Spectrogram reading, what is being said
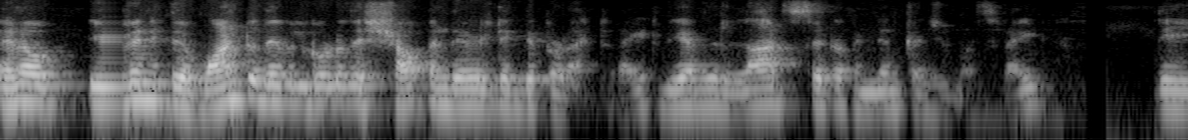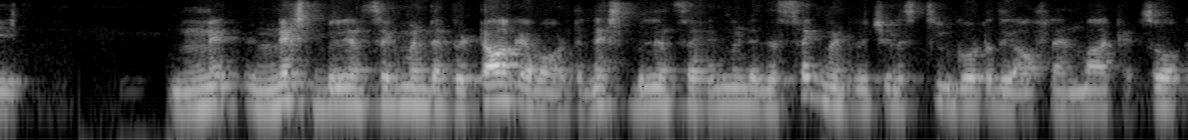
you know, even if they want to, they will go to the shop and they will take the product, right? We have a large set of Indian consumers, right? The ne next billion segment that we talk about, the next billion segment is a segment which will still go to the offline market. So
